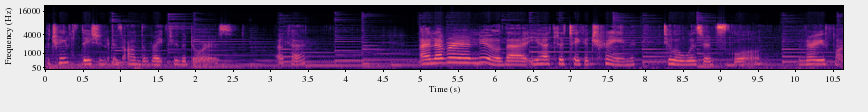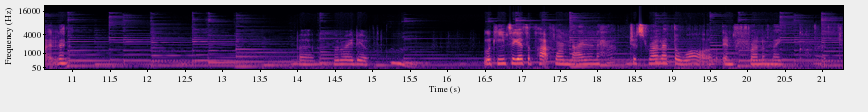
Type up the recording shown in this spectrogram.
The train station is on the right through the doors. Okay. I never knew that you had to take a train to a wizard school. Very fun. Uh, what do I do? Hmm. Looking to get to platform nine and a half? Just run at the wall in front of my cart.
